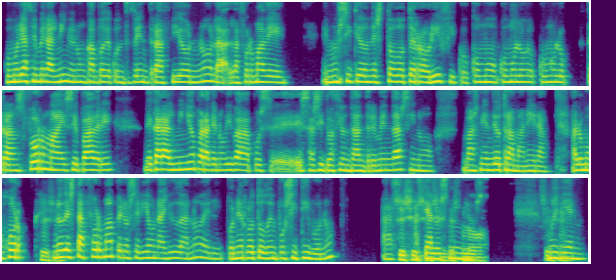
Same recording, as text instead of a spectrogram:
cómo le hacen ver al niño en un campo de concentración, ¿no? La, la forma de, en un sitio donde es todo terrorífico, cómo, cómo lo, cómo lo transforma ese padre de cara al niño para que no viva pues eh, esa situación tan tremenda, sino más bien de otra manera. A lo mejor Sí, sí, no de esta forma, pero sería una ayuda, ¿no? El ponerlo todo en positivo, ¿no? sí, sí, Hacia los niños. Muy sí. bien,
